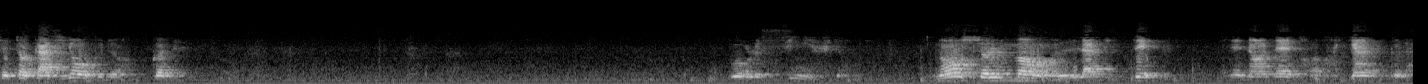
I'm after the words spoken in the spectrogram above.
cette occasion que de reconnaître. Pour le signifiant, non seulement l'habiter, mais n'en être rien que la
